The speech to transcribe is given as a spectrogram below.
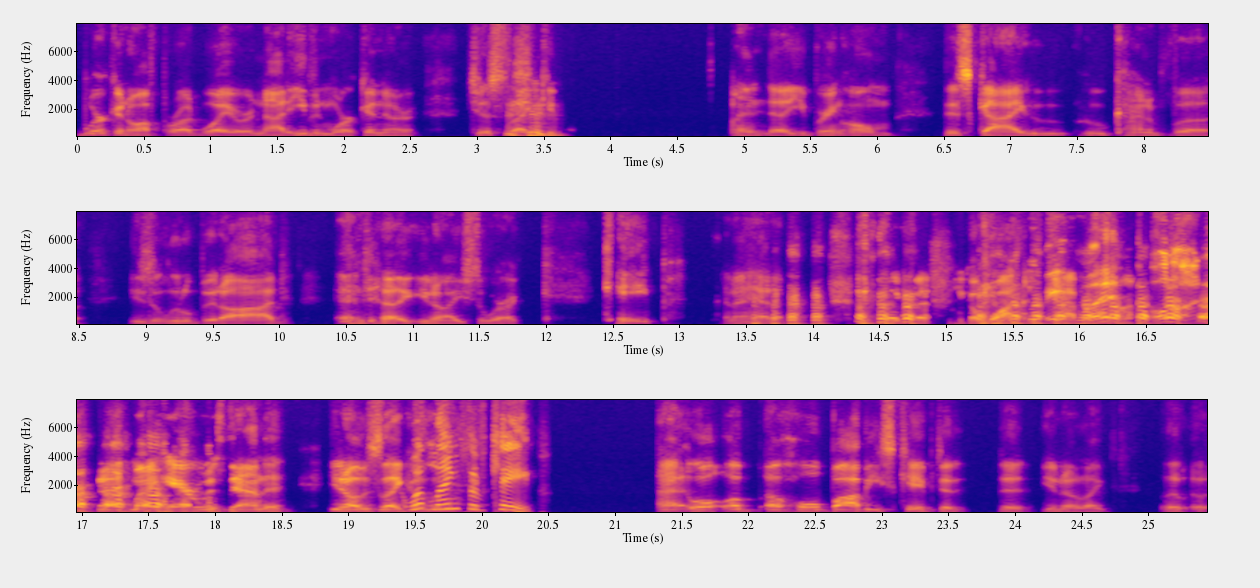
working off Broadway or not even working or just like you know, and uh, you bring home this guy who who kind of uh, is a little bit odd, and uh, you know I used to wear a cape. And I had a like a like a watch Wait, cap what? on. Hold on. And my hair was down to you know it was like a What little- length of cape? uh, well a, a whole Bobby's cape that that you know like uh, uh,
